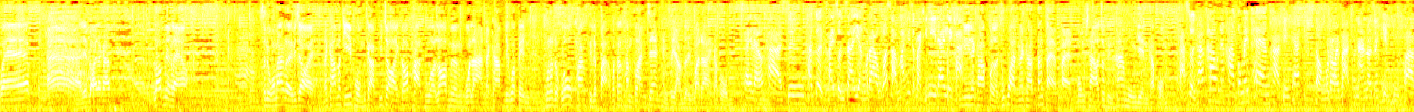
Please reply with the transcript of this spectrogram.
แวบอ่า เรียบร้อยแล้วครับ รอบเมืองแล้ว สนุกมากๆเลยพี่จอยนะครับ เมื่อกี้ผมกับพี่จอยก็พาทัวร์รอบเมืองโบราณนะครับ เรียกว่าเป็นมรดกโลกทางศิลปะวัฒนธรรมกลางแจ้งแห่งสยามเลยก็ว่าได้ครับผม ใช่แล้วค่ะ ซึ่งถ้าเกิดใครสนใจอย่างเราก็สามารถที่จะมาที่นี่ได้เลยค่ะ ที่นี่นะครับ เปิดทุกวันนะครับตั้งแต่ 8 โมงเช้าจนถึง 5 โมงเย็นครับผม ค่ะ ส่วนค่าเข้านะคะก็ไม่แพงค่ะ เพียงแค่ 200 บาทเท่านั้นเราจะเห็นถึงความ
